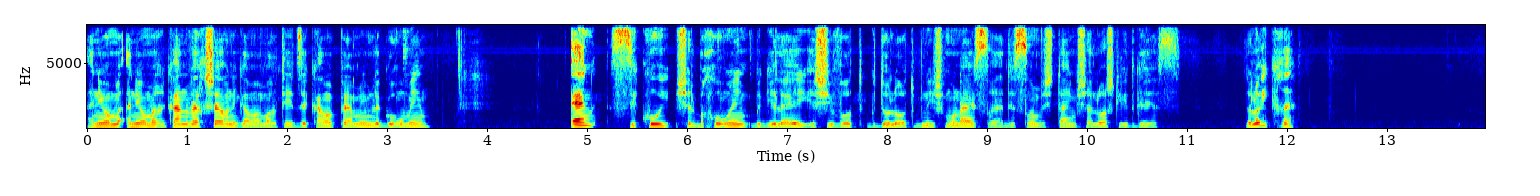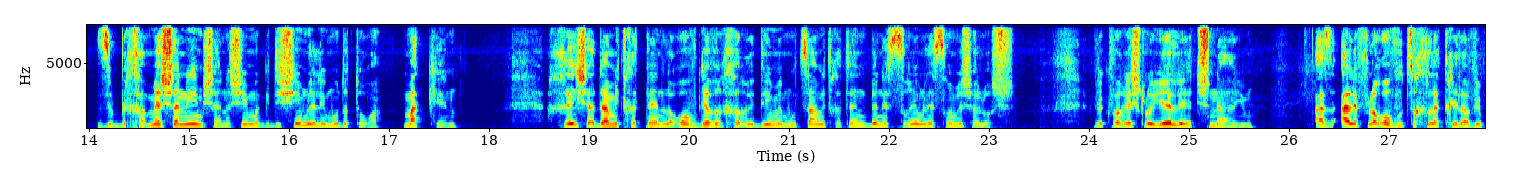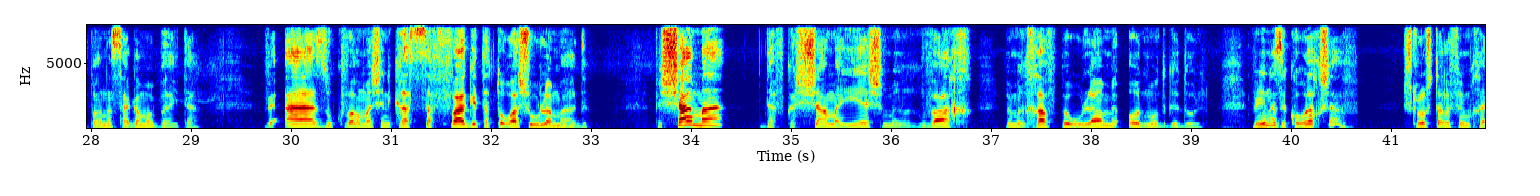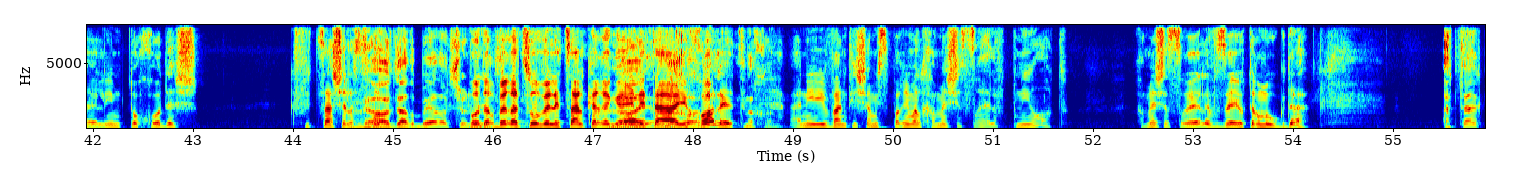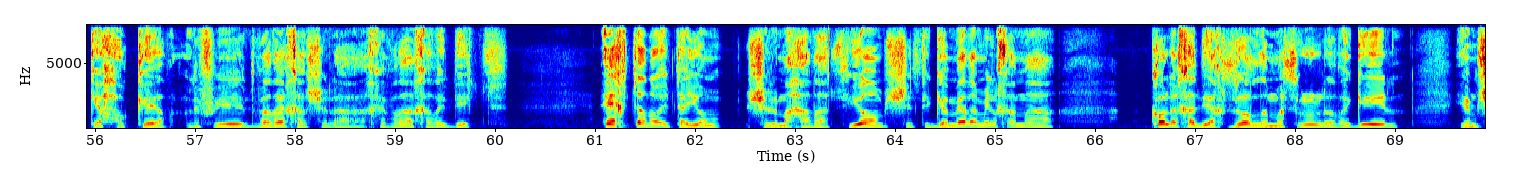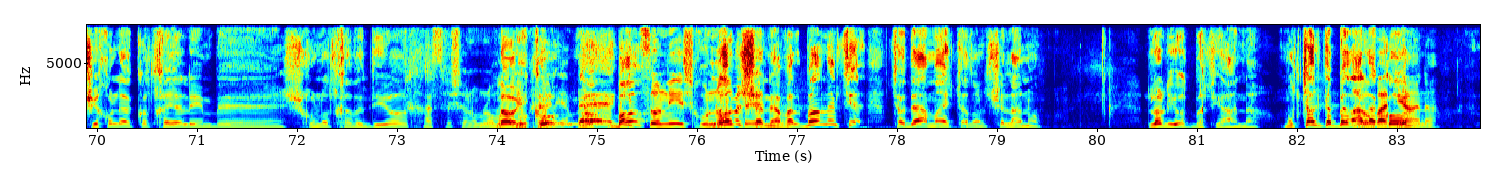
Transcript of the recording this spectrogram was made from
אני אומר, אני אומר כאן ועכשיו, אני גם אמרתי את זה כמה פעמים לגורמים. אין סיכוי של בחורים בגילאי ישיבות גדולות, בני 18 עד 22-3, להתגייס. זה לא יקרה. זה בחמש שנים שאנשים מקדישים ללימוד התורה. מה כן? אחרי שאדם מתחתן, לרוב גבר חרדי ממוצע מתחתן בין 20 ל-23, וכבר יש לו ילד, שניים, אז א', לרוב הוא צריך להתחיל להביא פרנסה גם הביתה, ואז הוא כבר, מה שנקרא, ספג את התורה שהוא למד, ושמה, דווקא שמה יש מרווח ומרחב פעולה מאוד מאוד גדול. והנה, זה קורה עכשיו. 3,000 חיילים תוך חודש, קפיצה של עשרות... ועוד הרבה רצו... ועוד הרבה רצו, ולצה"ל כרגע לא, אין את נכון, היכולת. נכון. אני הבנתי שהמספרים על 15,000 פניות. 15,000 זה יותר מאוגדה. אתה כחוקר, לפי דבריך של החברה החרדית, איך אתה רואה את היום שלמחרת? יום שתיגמר המלחמה, כל אחד יחזור למסלול הרגיל, ימשיכו להכות חיילים בשכונות חרדיות? חס ושלום, לא, לא מכים חיילים לא, בקיצוני, שכונות... לא אה, משנה, אבל בוא נמצא... אתה יודע מה היתרון שלנו? לא להיות בת יענה. מותר לדבר לא על הכל. לא בת יענה.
